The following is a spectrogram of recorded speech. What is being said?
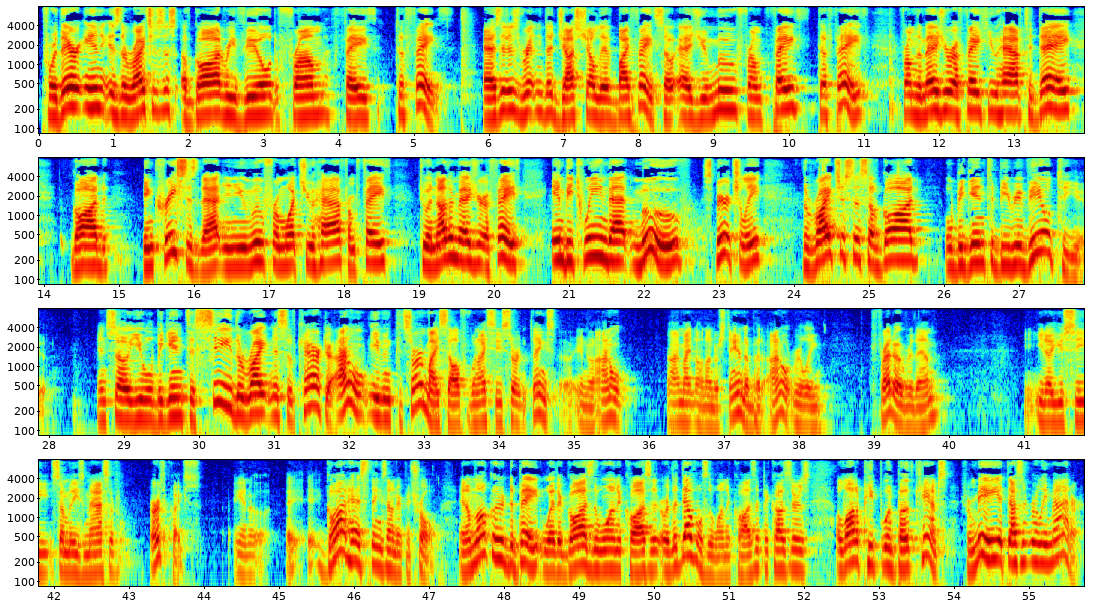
for therein is the righteousness of God revealed from faith to faith. As it is written, the just shall live by faith. So, as you move from faith to faith, from the measure of faith you have today, God increases that, and you move from what you have, from faith, to another measure of faith in between that move spiritually, the righteousness of God will begin to be revealed to you. And so you will begin to see the rightness of character. I don't even concern myself when I see certain things. Uh, you know, I don't, I might not understand them, but I don't really fret over them. You know, you see some of these massive earthquakes. You know, eh, eh, God has things under control. And I'm not going to debate whether God's the one that caused it or the devil's the one that caused it because there's a lot of people in both camps. For me, it doesn't really matter.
